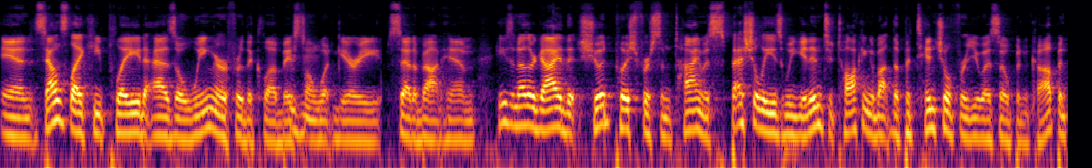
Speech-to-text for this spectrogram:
And it sounds like he played as a winger for the club based mm-hmm. on what Gary said about him. He's another guy that should push for some time, especially as we get into talking about the potential for U.S. Open Cup and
